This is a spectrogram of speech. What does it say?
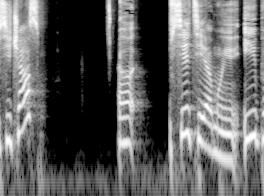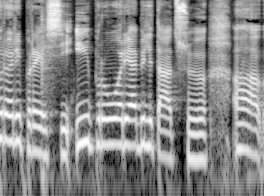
Сейчас э, все темы и про репрессии, и про реабилитацию, э,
